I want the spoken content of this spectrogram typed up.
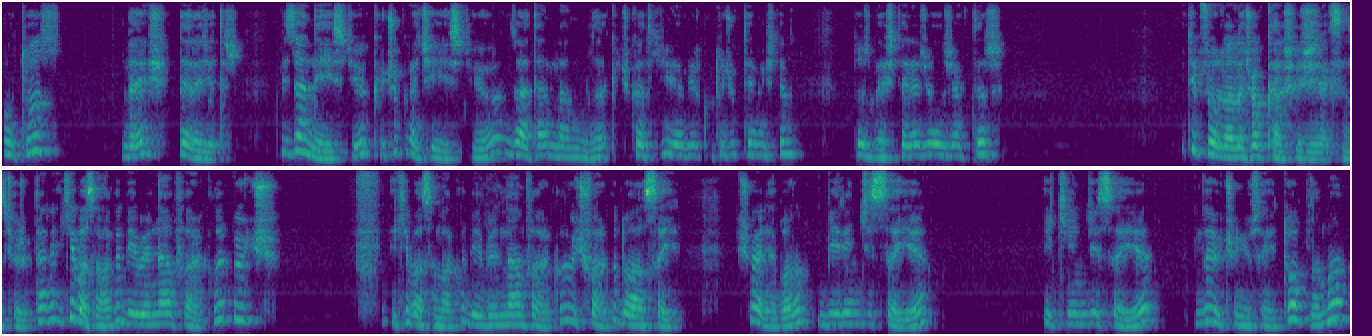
35 derecedir. Bizden ne istiyor? Küçük açıyı istiyor. Zaten ben burada küçük açıya bir kutucuk demiştim. 35 derece olacaktır. Tip sorularla çok karşılaşacaksınız çocuklar. İki basamaklı birbirinden farklı. 3 iki basamaklı birbirinden farklı. 3 farklı doğal sayı. Şöyle yapalım. Birinci sayı, ikinci sayı ve üçüncü sayı toplamı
